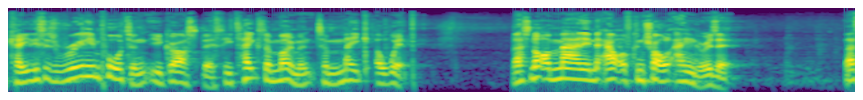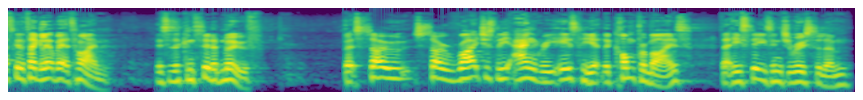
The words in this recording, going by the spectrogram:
okay, this is really important, you grasp this. He takes a moment to make a whip. That's not a man in out of control anger, is it? That's going to take a little bit of time. This is a considered move. But so, so righteously angry is he at the compromise that he sees in Jerusalem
